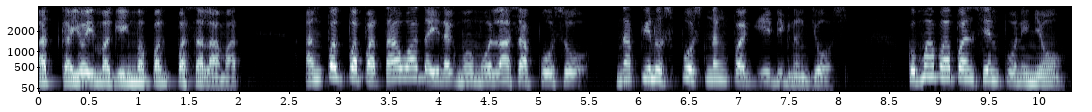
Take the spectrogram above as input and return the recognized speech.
at kayo'y maging mapagpasalamat. Ang pagpapatawad ay nagmumula sa puso na pinuspos ng pag-ibig ng Diyos. Kung mapapansin po ninyo,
